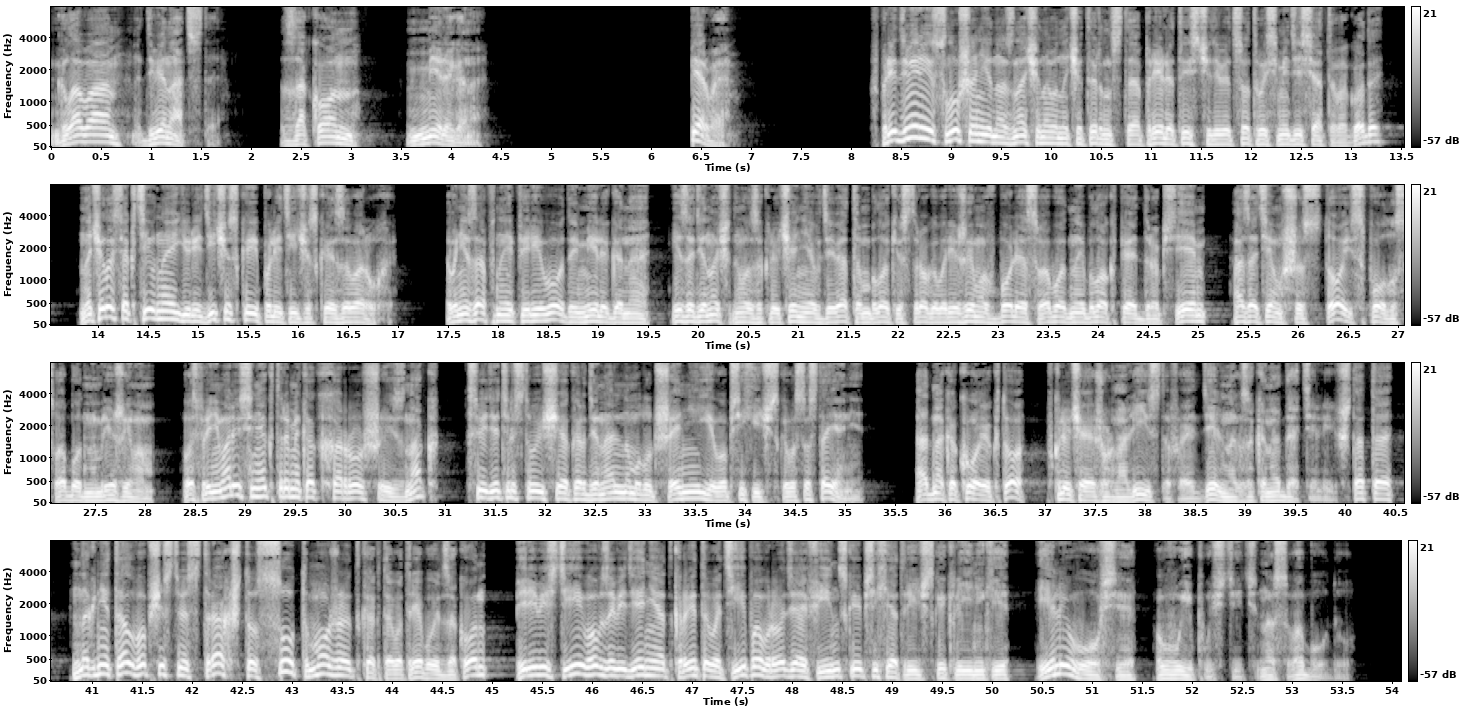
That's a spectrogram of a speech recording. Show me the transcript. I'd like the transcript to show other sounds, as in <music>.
Глава 12. Закон Миллигана. Первое. В преддверии слушания, назначенного на 14 апреля 1980 года, началась активная юридическая и политическая заваруха. Внезапные переводы Миллигана из одиночного заключения в девятом блоке строгого режима в более свободный блок 5-7, а затем в шестой с полусвободным режимом, воспринимались некоторыми как хороший знак, свидетельствующий о кардинальном улучшении его психического состояния. Однако кое-кто, включая журналистов и отдельных законодателей штата, нагнетал в обществе страх, что суд может, как того требует закон, перевести его в заведение открытого типа вроде Афинской психиатрической клиники или вовсе выпустить на свободу.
